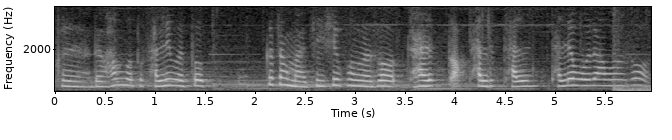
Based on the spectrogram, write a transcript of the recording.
그래, 내가 한 번 또 달리면 또 끝장나지 싶으면서 잘, 딱 잘, 잘 달려보자 하면서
